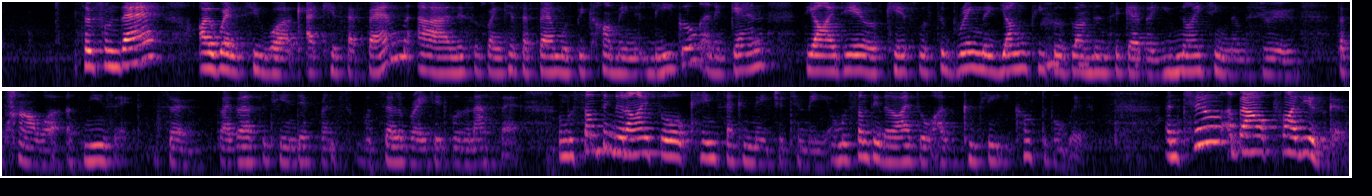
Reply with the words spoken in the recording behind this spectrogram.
So from there, I went to work at Kiss FM, and this was when Kiss FM was becoming legal. And again, the idea of Kiss was to bring the young people of London together, uniting them through the power of music. So diversity and difference was celebrated, was an asset, and was something that I thought came second nature to me, and was something that I thought I was completely comfortable with until about five years ago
